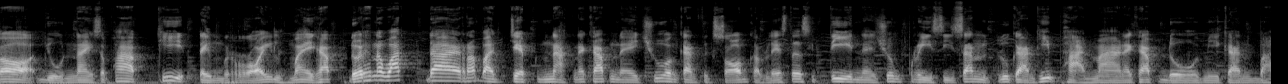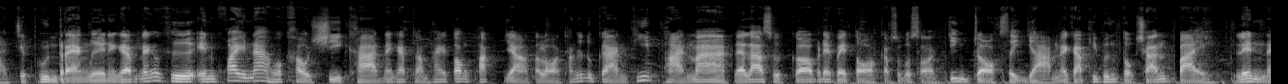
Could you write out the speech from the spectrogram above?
ก็อยู่ในสภาพที่เต็มร้อยหรือไม่ครับ โดยธนวัฒน์ ได้รับบาดเจ็บหนักนะครับในช่วงการฝึกซ้อมกับเลสเตอร์ซิตี้ในช่วงปรีซีซั่นฤดูกาลที่ผ่านมานะครับ โดยมีการบาดเจ็บรุนแรงเลยนะครับ นั่นก็คือเอ็นไขว้หน้าหัวเข่าฉีกขาดนะครับทำให้ต้องพักยาวตลอดทั้งฤดูกาลที่ผ่านมา และล่าสุดก็ไม่ได้ไปต่อกับสโมสรจิ้งจอกสยามนะครับที่เพิ่งตกชั้นไปเล่นใน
